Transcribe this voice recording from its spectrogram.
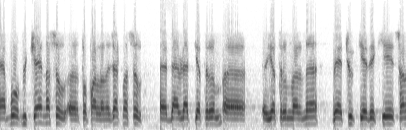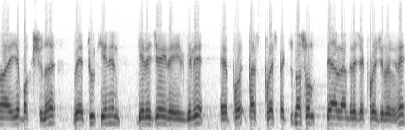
e, bu bütçe nasıl e, toparlanacak? Nasıl e, devlet yatırım e, e, yatırımlarını ve Türkiye'deki sanayiye bakışını ve Türkiye'nin geleceğiyle ilgili e, pro, pers- prospektif nasıl değerlendirecek projelerini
